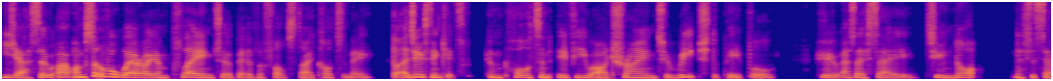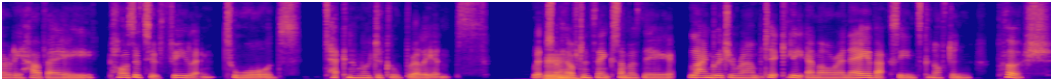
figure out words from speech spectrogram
Yeah, so I'm sort of aware I am playing to a bit of a false dichotomy but I do think it's important if you are trying to reach the people who, as I say, do not necessarily have a positive feeling towards technological brilliance, which mm. I hmm. often think some of the language around, particularly mRNA vaccines, can often push,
